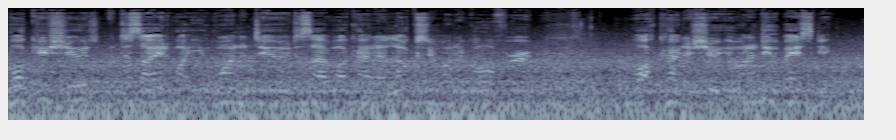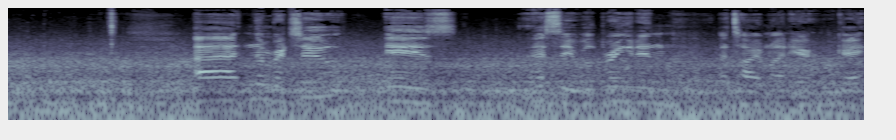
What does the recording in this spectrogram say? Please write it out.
Book your shoot, decide what you want to do, decide what kind of looks you want to go for, what kind of shoot you want to do, basically. Uh, number two is, let's see, we'll bring it in a timeline here, okay?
